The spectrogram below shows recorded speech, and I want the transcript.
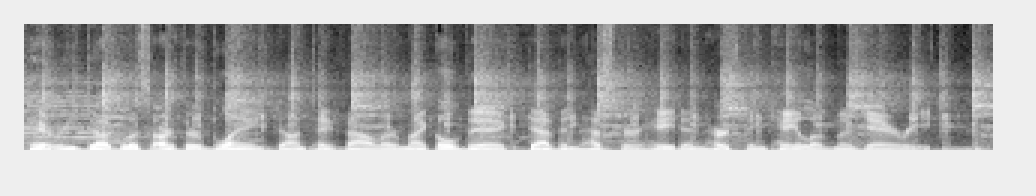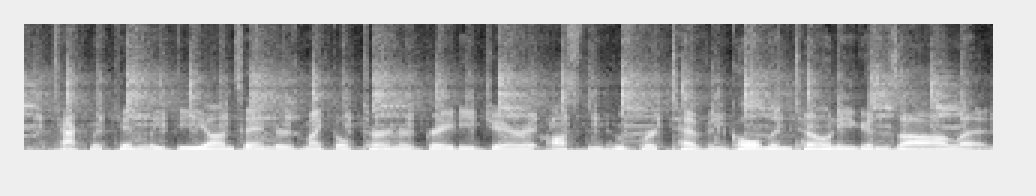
Harry Douglas, Arthur Blank, Dante Fowler, Michael Vick, Devin Hester, Hayden Hurston, Kaleb McGary. Takk McKinley, Deion Sanders, Michael Turner, Grady Jarrett, Austin Hooper, Tevin Coleman, Tony Gonzalez.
